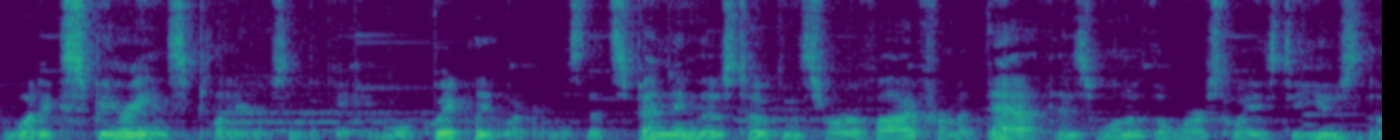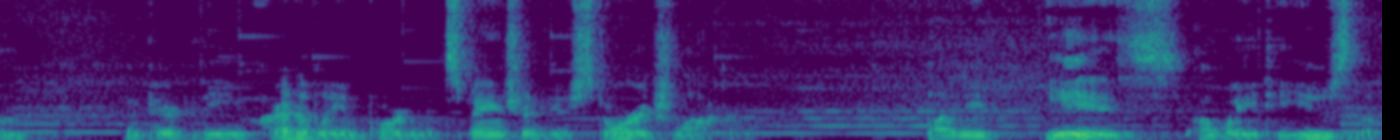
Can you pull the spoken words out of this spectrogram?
what experienced players in the game will quickly learn is that spending those tokens to revive from a death is one of the worst ways to use them, compared to the incredibly important expansion of your storage locker. But it is a way to use them.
